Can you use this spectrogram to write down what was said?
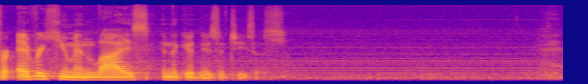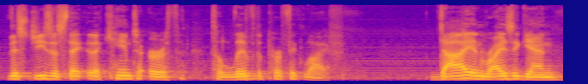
for every human lies in the good news of Jesus. This Jesus that, that came to earth to live the perfect life, die and rise again.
